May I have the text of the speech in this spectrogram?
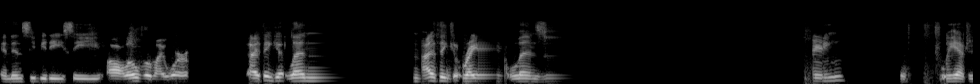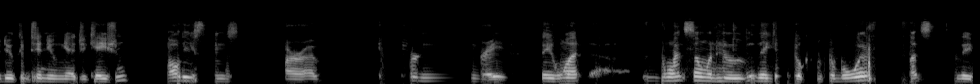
and NCBDC all over my work. I think it lends. I think it right lends training we have to do continuing education. All these things are important. They want they want someone who they feel comfortable with. Once they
